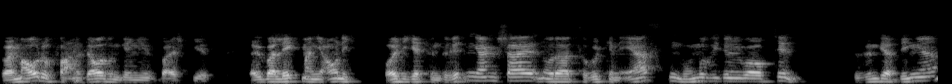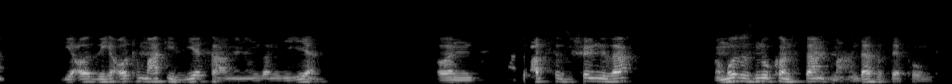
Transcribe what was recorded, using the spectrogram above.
beim Autofahren ist ja auch so ein gängiges Beispiel. Da überlegt man ja auch nicht, wollte ich jetzt den dritten Gang schalten oder zurück in den ersten? Wo muss ich denn überhaupt hin? Das sind ja Dinge, die sich automatisiert haben in unserem Gehirn. Und du hast es schön gesagt, man muss es nur konstant machen. Das ist der Punkt.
